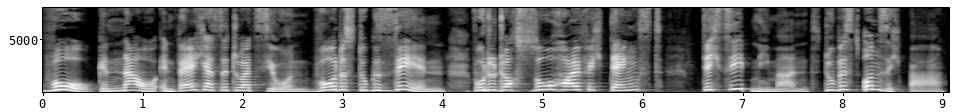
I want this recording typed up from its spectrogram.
Wo genau, in welcher Situation wurdest du gesehen, wo du doch so häufig denkst, dich sieht niemand, du bist unsichtbar?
